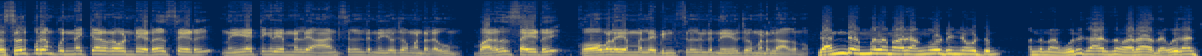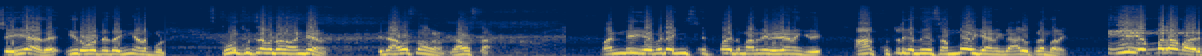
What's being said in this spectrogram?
റിസൽപുരം പുന്നക്കാട് റോഡിന്റെ ഇടത് side Neyyattinkara M L A ആൻസലിന്റെ നിയോജക മണ്ഡലവും വലത് side Kovala M L A വിൻസലിന്റെ നിയോജക മണ്ഡലം ആകുന്നു. രണ്ട് എം എൽ എമാർ അങ്ങോട്ടും ഇങ്ങോട്ടും എന്താ ഒരു കാര്യത്തിന് വരാതെ ഒരു കാര്യം ചെയ്യാതെ ഈ റോഡ് ഇത് ഇങ്ങനെ സ്കൂൾ കുട്ടികളെ കൊണ്ടുപോകുന്ന വണ്ടിയാണ്. ഇത് അവസ്ഥ നോക്കണം അവസ്ഥ. വണ്ടി എവിടെയെങ്കിലും സ്ലിപ്പായിട്ട് മറിഞ്ഞ് വീഴുകയാണെങ്കിൽ ആ കുട്ടികൾക്ക് എന്തെങ്കിലും സംഭവിക്കുകയാണെങ്കിൽ ആരും ഉത്തരം പറയും? ഈ എം എൽ എമാര്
